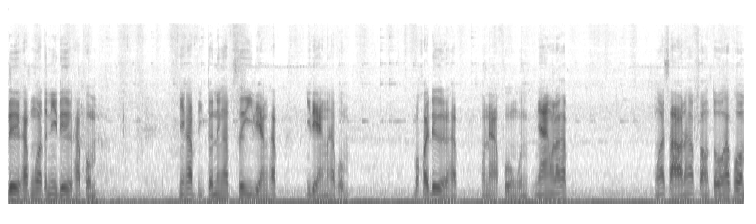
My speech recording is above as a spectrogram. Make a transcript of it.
ดื้อครับงัวตัวนี้ดื้อครับ ผม นี่ครับ อีกตัวหนึงครับ ซื้ออีเหลียงครับ อีแดงนะครับ ผมบ่ค่อยดื้อนะครับหัวหน้าฟูงคุณย่างมาแล้วครับหัวสาวนะครับสองตัวครับผม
